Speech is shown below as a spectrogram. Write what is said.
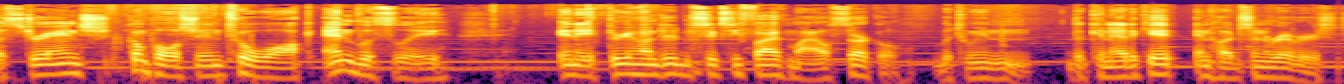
a strange compulsion to walk endlessly in a 365 mile circle between the Connecticut and Hudson rivers.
